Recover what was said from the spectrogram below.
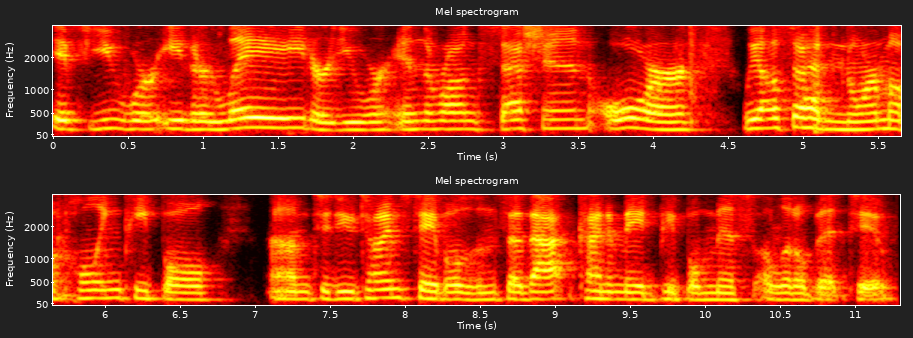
if you were either late or you were in the wrong session, or we also had Norma pulling people um, to do times tables. And so that kind of made people miss a little bit too.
